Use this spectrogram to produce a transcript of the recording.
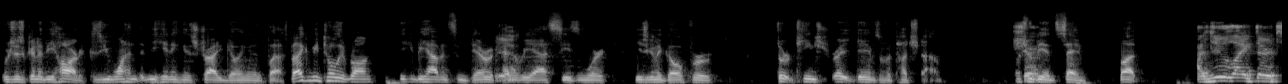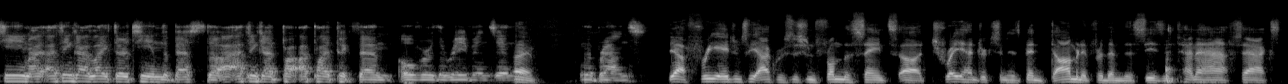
which is going to be hard because you want him to be hitting his stride going into the playoffs. But I could be totally wrong. He could be having some Derrick yeah. Henry ass season where he's going to go for 13 straight games of a touchdown, which sure. would be insane. But I do like their team. I, I, think I like their team the best, though. I, I think I'd, I'd probably pick them over the Ravens and, hey. and the Browns. Yeah, free agency acquisition from the Saints. Uh, Trey Hendrickson has been dominant for them this season 10 and a half sacks,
